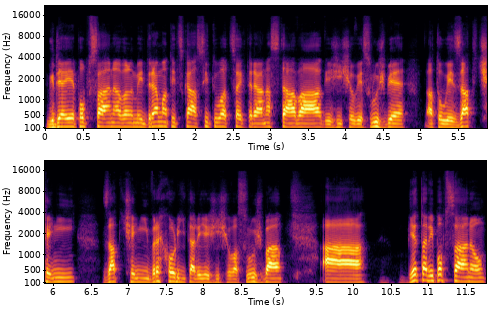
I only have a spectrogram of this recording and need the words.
kde je popsána velmi dramatická situace, která nastává v Ježíšově službě, a to je zatčení. Zatčení vrcholí tady Ježíšova služba a je tady popsáno,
